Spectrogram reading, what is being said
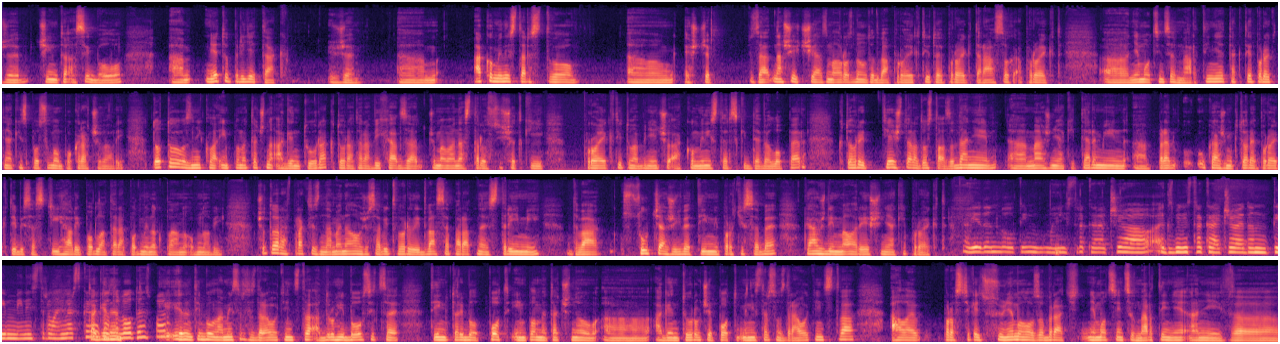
že čím to asi bolo. A mne to príde tak, že um, ako ministerstvo um, ešte za našich čias mal rozbenuté dva projekty, to je projekt Rásoch a projekt uh, nemocnice v Martine, tak tie projekty nejakým spôsobom pokračovali. Do toho vznikla implementačná agentúra, ktorá teda vychádza, čo má na starosti všetky projekty, tu má byť niečo ako ministerský developer, ktorý tiež teda dostal zadanie, máš nejaký termín, pred, ukáž mi, ktoré projekty by sa stíhali podľa teda podmienok plánu obnovy. Čo to teda v praxi znamenalo, že sa vytvorili dva separátne streamy, dva súťaživé týmy proti sebe, každý mal riešiť nejaký projekt. A jeden bol tým ministra Krajčího, ex-ministra Krajčího, jeden tým ministra Lengvarského, tak jeden, bol ten spor? Jeden tým bol na ministerstve zdravotníctva a druhý bol síce tým, ktorý bol pod implementačnou agentúrou, čiže pod ministerstvom zdravotníctva, ale proste keď sú nemohol zobrať nemocnicu v Martine ani v,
